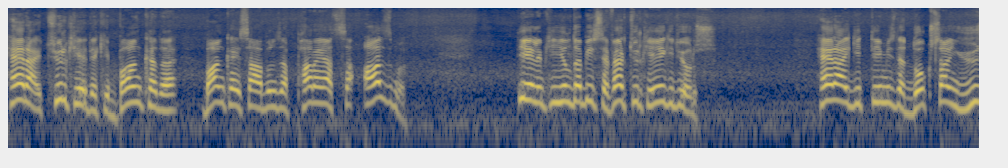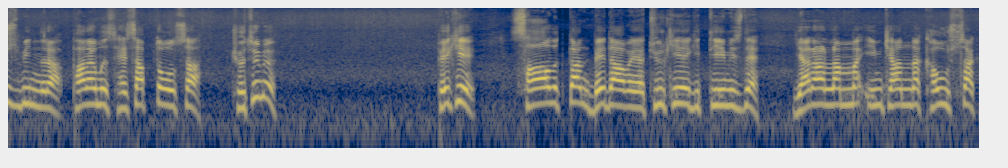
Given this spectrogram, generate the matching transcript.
her ay Türkiye'deki bankada, banka hesabınıza para yatsa az mı? Diyelim ki yılda bir sefer Türkiye'ye gidiyoruz. Her ay gittiğimizde 90-100 bin lira paramız hesapta olsa kötü mü? Peki sağlıktan bedavaya Türkiye'ye gittiğimizde yararlanma imkanına kavuşsak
